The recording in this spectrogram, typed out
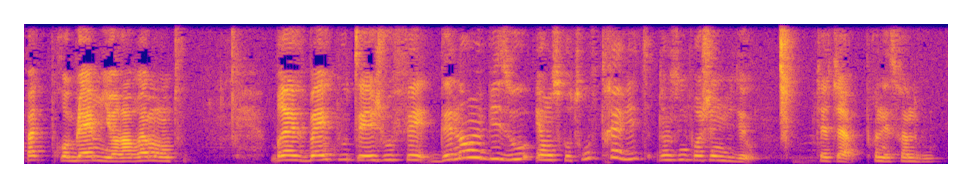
pas de problème, il y aura vraiment tout. Bref bah écoutez je vous fais d'énormes bisous et on se retrouve très vite dans une prochaine vidéo. Ciao ciao, prenez soin de vous.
